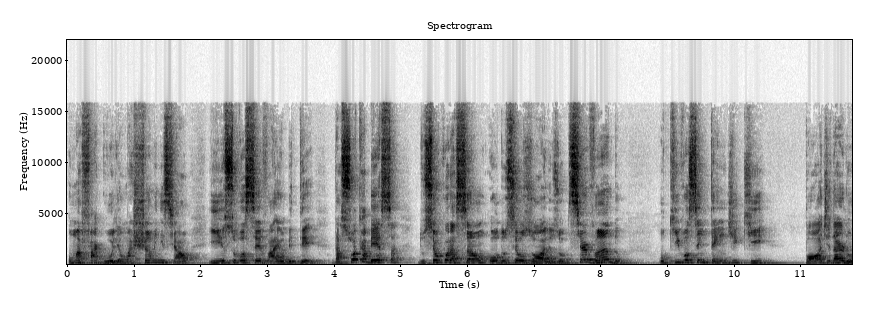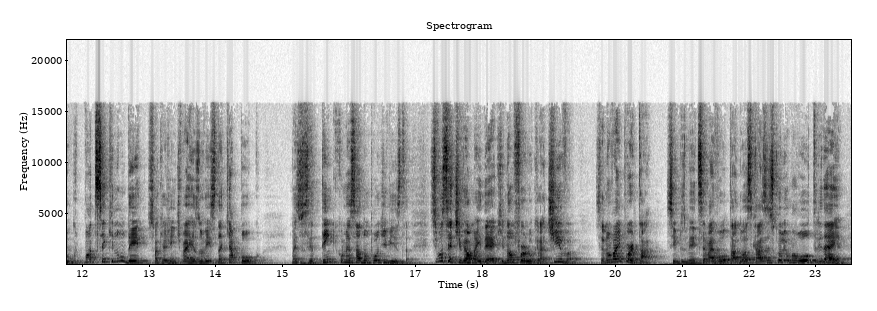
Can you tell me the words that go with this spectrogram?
uma fagulha, uma chama inicial, e isso você vai obter da sua cabeça, do seu coração ou dos seus olhos, observando o que você entende que pode dar lucro. Pode ser que não dê, só que a gente vai resolver isso daqui a pouco. Mas você tem que começar de um ponto de vista. Se você tiver uma ideia que não for lucrativa, você não vai importar. Simplesmente você vai voltar duas casas e escolher uma outra ideia.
